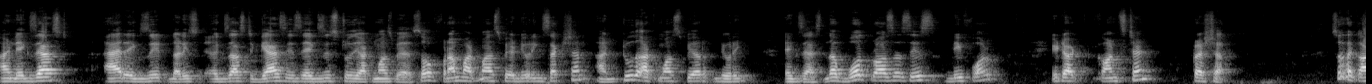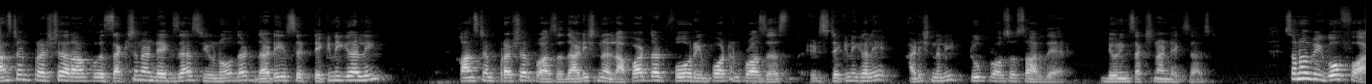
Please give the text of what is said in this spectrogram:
and exhaust air exit that is exhaust gas is exist to the atmosphere. So from atmosphere during suction and to the atmosphere during exhaust. The both process is default it at constant pressure. So the constant pressure of suction and exhaust you know that that is technically constant pressure process the additional apart that four important process it's technically additionally two processes are there during suction and exhaust. So now we go for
